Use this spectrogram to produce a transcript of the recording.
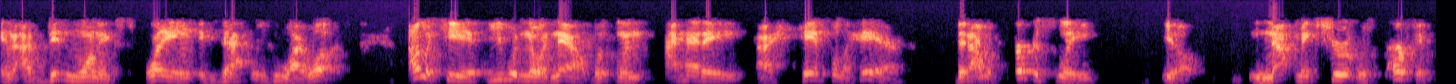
and I didn't want to explain exactly who I was. I'm a kid, you wouldn't know it now, but when I had a, a head full of hair, that I would purposely, you know, not make sure it was perfect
